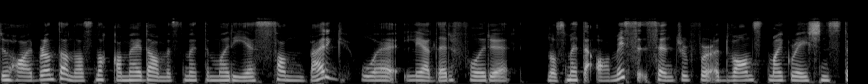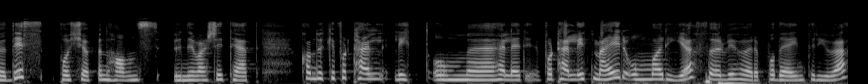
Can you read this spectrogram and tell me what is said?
Du har bl.a. snakka med ei dame som heter Marie Sandberg. Hun er leder for eh, noe som heter AMIS, Center for Advanced Migration Studies, på Københavns universitet. Kan du ikke fortelle litt, om, eh, eller, fortelle litt mer om Marie før vi hører på det intervjuet?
